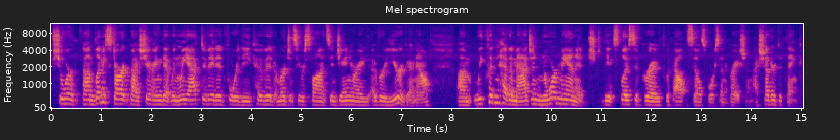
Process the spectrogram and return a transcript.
sure. Um, let me start by sharing that when we activated for the COVID emergency response in January, over a year ago now, um, we couldn't have imagined nor managed the explosive growth without the Salesforce integration. I shudder to think.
